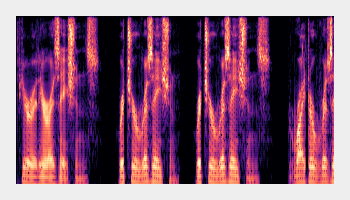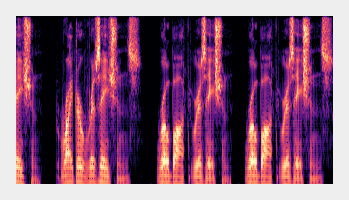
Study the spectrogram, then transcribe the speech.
puritairizations, richerization, richeirizations, writerization, writerizations, robotirization, robotizations,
